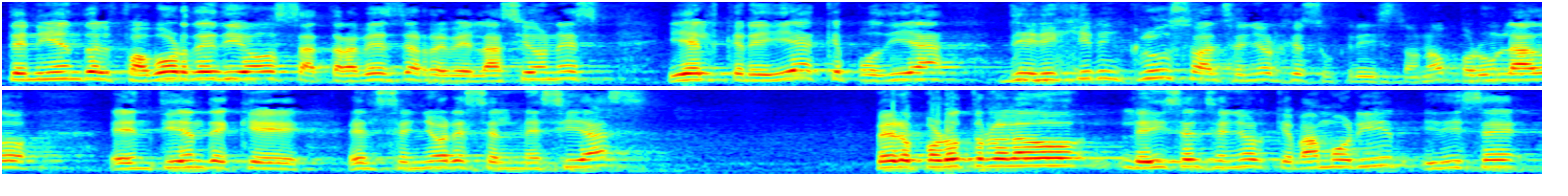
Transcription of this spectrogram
teniendo el favor de Dios a través de revelaciones y él creía que podía dirigir incluso al Señor Jesucristo, ¿no? Por un lado entiende que el Señor es el Mesías, pero por otro lado le dice el Señor que va a morir y dice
